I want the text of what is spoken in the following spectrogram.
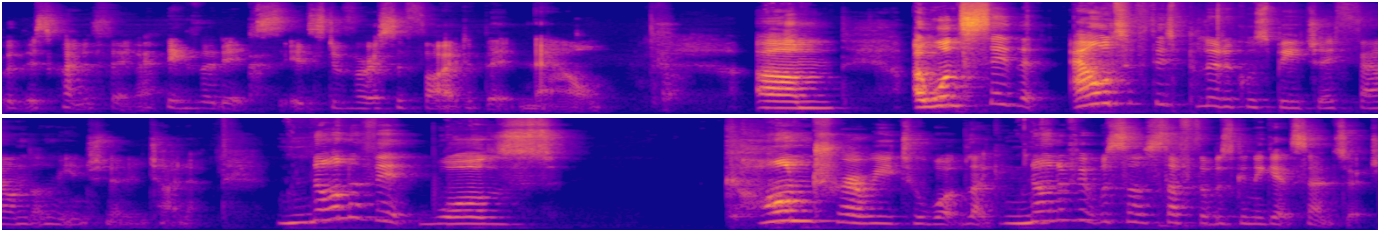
or, this kind of thing. I think that it's it's diversified a bit now. Um, I want to say that out of this political speech I found on the internet in China, none of it was contrary to what, like, none of it was stuff that was going to get censored.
